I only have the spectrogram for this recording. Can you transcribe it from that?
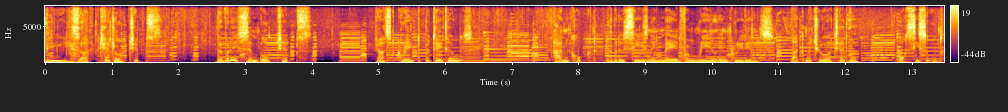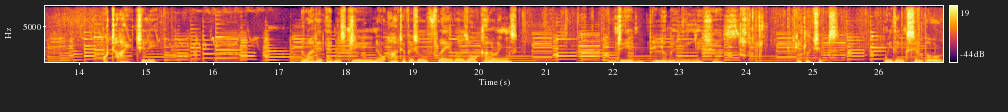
These are kettle chips. They're very simple chips. Just great potatoes, hand cooked with a bit of seasoning made from real ingredients like mature cheddar or sea salt or Thai chili. No added MSG, no artificial flavors or colourings. Dear blooming delicious. Kettle chips. We think simple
